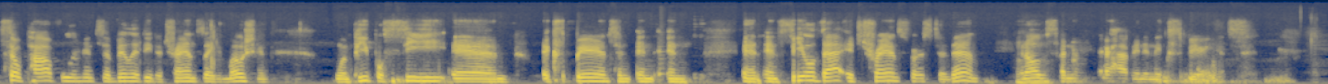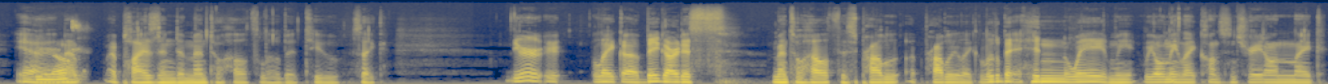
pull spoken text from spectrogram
so powerful in its ability to translate emotion. When people see and experience and and and and, and feel that, it transfers to them, and all of a mm-hmm. sudden they're having an experience. Yeah, you know? that applies into mental health a little bit too. It's like you're like a big artist's mental health is probably probably like a little bit hidden away, and we we only like concentrate on like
